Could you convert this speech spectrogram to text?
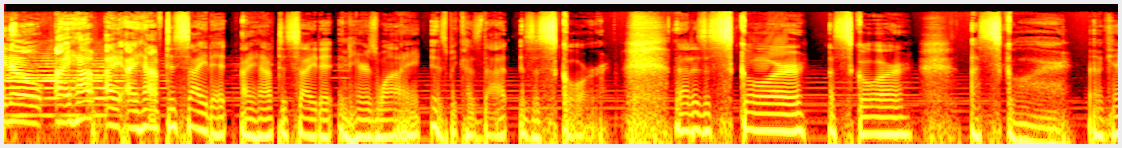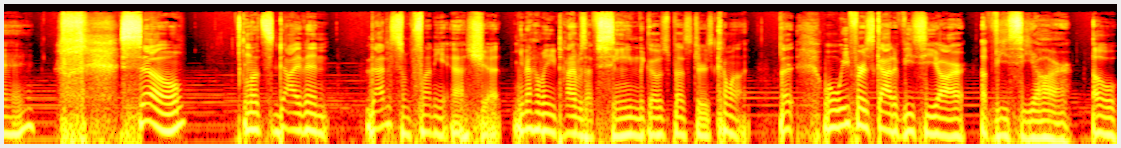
You know, I have I, I have to cite it. I have to cite it, and here's why: is because that is a score. That is a score, a score, a score. Okay. So let's dive in. That is some funny ass shit. You know how many times I've seen the Ghostbusters? Come on. That when we first got a VCR, a VCR. Oh,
